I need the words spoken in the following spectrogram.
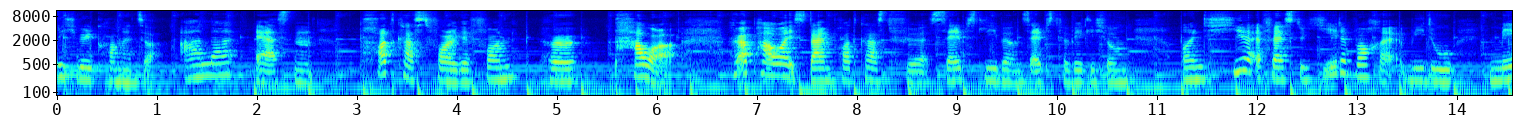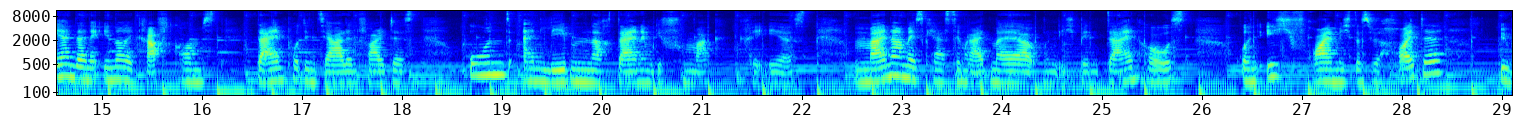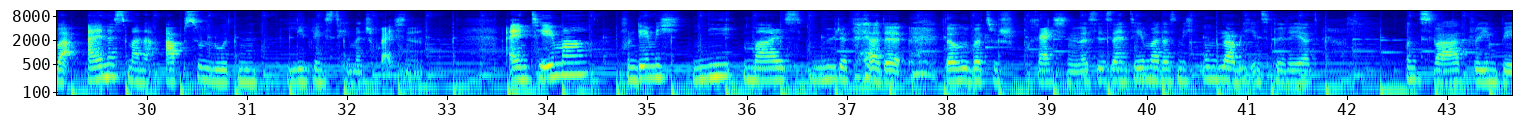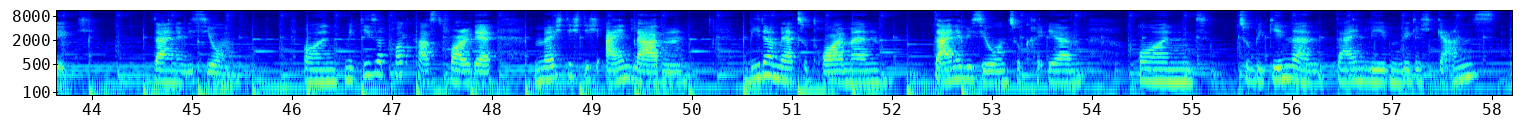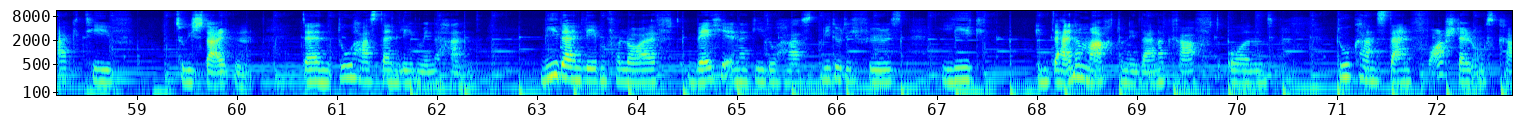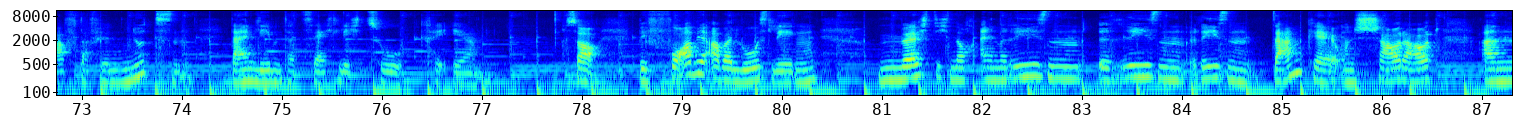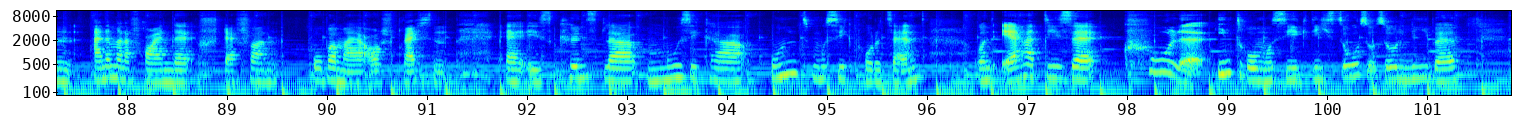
herzlich willkommen zur allerersten Podcast-Folge von Her Power. Her Power ist dein Podcast für Selbstliebe und Selbstverwirklichung. Und hier erfährst du jede Woche, wie du mehr in deine innere Kraft kommst, dein Potenzial entfaltest und ein Leben nach deinem Geschmack kreierst. Mein Name ist Kerstin Reitmeier und ich bin dein Host und ich freue mich, dass wir heute über eines meiner absoluten Lieblingsthemen sprechen. Ein Thema, von dem ich niemals müde werde, darüber zu sprechen. Es ist ein Thema, das mich unglaublich inspiriert. Und zwar Dream Big, deine Vision. Und mit dieser Podcast-Folge möchte ich dich einladen, wieder mehr zu träumen, deine Vision zu kreieren und zu beginnen, dein Leben wirklich ganz aktiv zu gestalten. Denn du hast dein Leben in der Hand. Wie dein Leben verläuft, welche Energie du hast, wie du dich fühlst, liegt in deiner Macht und in deiner Kraft. Und du kannst deine Vorstellungskraft dafür nutzen, dein Leben tatsächlich zu kreieren. So, bevor wir aber loslegen, möchte ich noch ein riesen, riesen, riesen Danke und Shoutout an einen meiner Freunde, Stefan Obermeier, aussprechen. Er ist Künstler, Musiker und Musikproduzent und er hat diese coole Intro-Musik, die ich so, so, so liebe,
